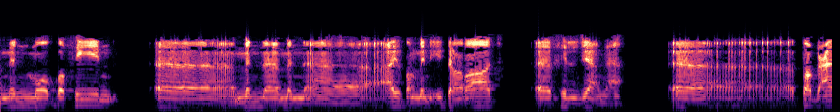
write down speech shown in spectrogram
من موظفين آه، من من آه، أيضا من إدارات في الجامعة. طبعا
